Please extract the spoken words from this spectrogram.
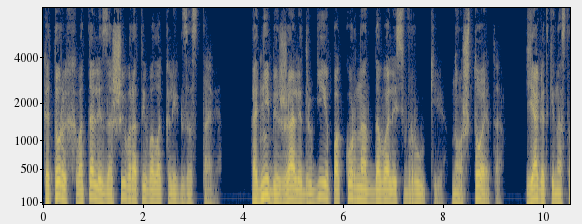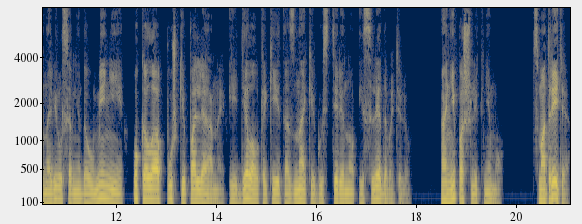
которых хватали за шиворот и волокли к заставе. Одни бежали, другие покорно отдавались в руки. Но что это? Ягодкин остановился в недоумении около опушки поляны и делал какие-то знаки Густерину и следователю. Они пошли к нему. «Смотрите!»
